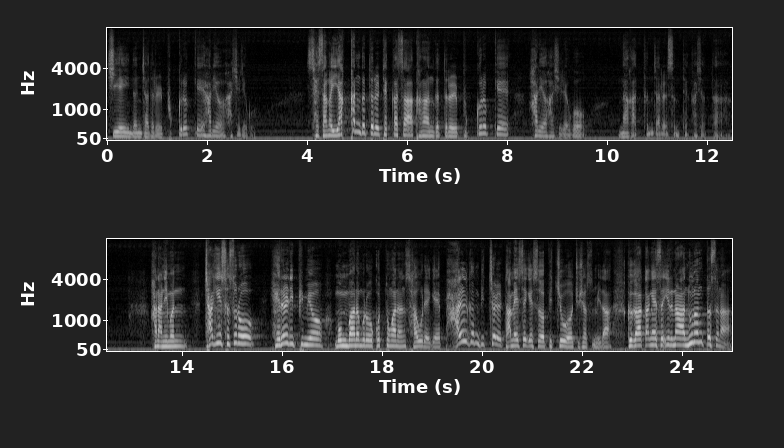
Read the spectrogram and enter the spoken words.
지혜 있는 자들을 부끄럽게 하려 하시려고 세상의 약한 것들을 택하사 강한 것들을 부끄럽게 하려 하시려고 나 같은 자를 선택하셨다. 하나님은 자기 스스로 해를 입히며 목마름으로 고통하는 사울에게 밝은 빛을 다메섹에서 비추어 주셨습니다. 그가 땅에서 일어나 눈은 떴으나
